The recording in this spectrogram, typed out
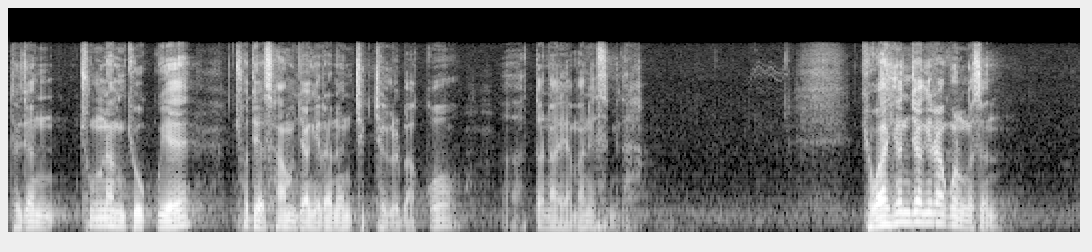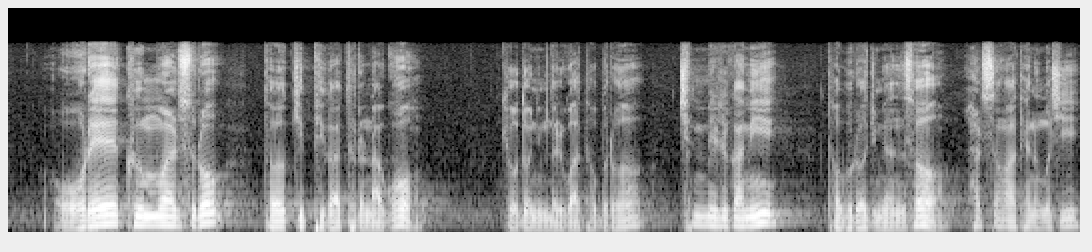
대전 충남 교구의 초대 사무장이라는 직책을 받고 어, 떠나야만 했습니다. 교화 현장이라고 하는 것은 오래 근무할수록 더 깊이가 드러나고 교도님들과 더불어 친밀감이 더불어지면서 활성화되는 것이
